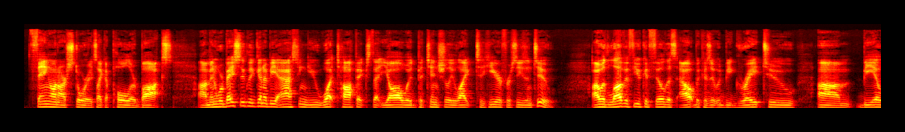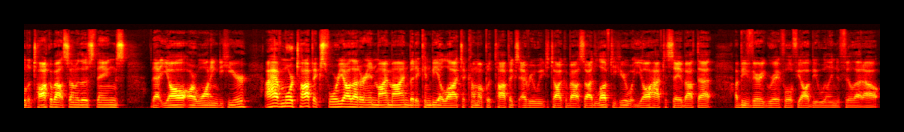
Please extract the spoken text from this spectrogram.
thing on our story. It's like a poll or box um, and we're basically going to be asking you what topics that y'all would potentially like to hear for season two. I would love if you could fill this out because it would be great to um, be able to talk about some of those things that y'all are wanting to hear. I have more topics for y'all that are in my mind, but it can be a lot to come up with topics every week to talk about. So I'd love to hear what y'all have to say about that. I'd be very grateful if y'all be willing to fill that out.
